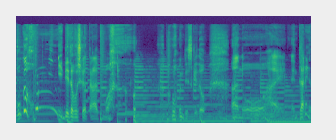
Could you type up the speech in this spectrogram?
僕は本人に出てほしかったなとも思うんですけど、あのー、はい。誰、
